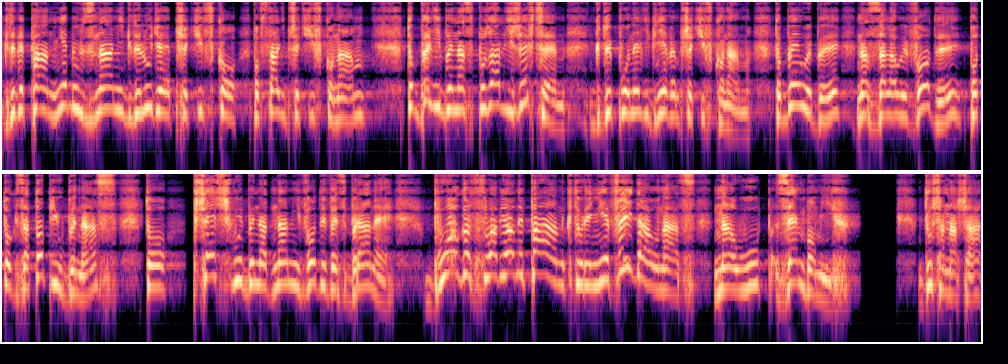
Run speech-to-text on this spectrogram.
Gdyby Pan nie był z nami, gdy ludzie przeciwko, powstali przeciwko nam, to byliby nas pożarli żywcem, gdy płonęli gniewem przeciwko nam. To byłyby, nas zalały wody, potok zatopiłby nas, to przeszłyby nad nami wody wezbrane. Błogosławiony Pan, który nie wydał nas na łup zębom ich. Dusza nasza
